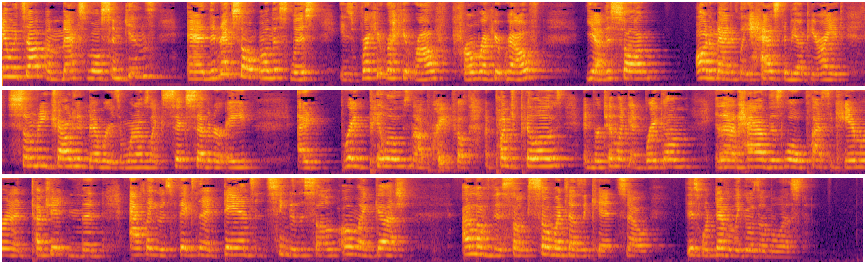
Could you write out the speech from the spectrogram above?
Hey, what's up? I'm Maxwell Simpkins, and the next song on this list is Wreck It Wreck It Ralph from Wreck It Ralph. Yeah, this song automatically has to be up here. I have so many childhood memories and when I was like six, seven, or eight. I'd break pillows, not break pillows, I'd punch pillows and pretend like I'd break them, and then I'd have this little plastic hammer and I'd touch it and then act like it was fixed, and I'd dance and sing to the song. Oh my gosh. I loved this song so much as a kid, so this one definitely goes on the list.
